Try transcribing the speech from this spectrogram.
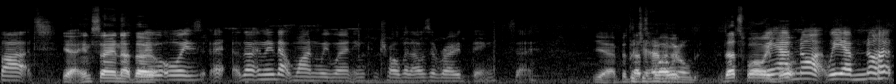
but Yeah, in saying that though. we were always uh, only that one we weren't in control, but that was a road thing. So yeah, but, But that's why we, rolled that's why we, we have not, we have not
